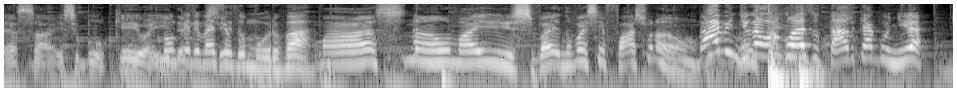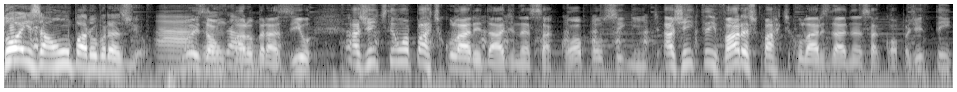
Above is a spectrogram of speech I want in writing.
essa, esse bloqueio aí. Bom que ele vai ser do muro, vá. Mas não, mas vai, não vai ser fácil não. Vai, me diga logo o resultado, que agonia. 2x1 para o Brasil. Ah, 2 a 1 dois a para o Brasil. A gente tem uma particularidade nessa Copa, é o seguinte, a gente tem várias particularidades nessa Copa. A gente tem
